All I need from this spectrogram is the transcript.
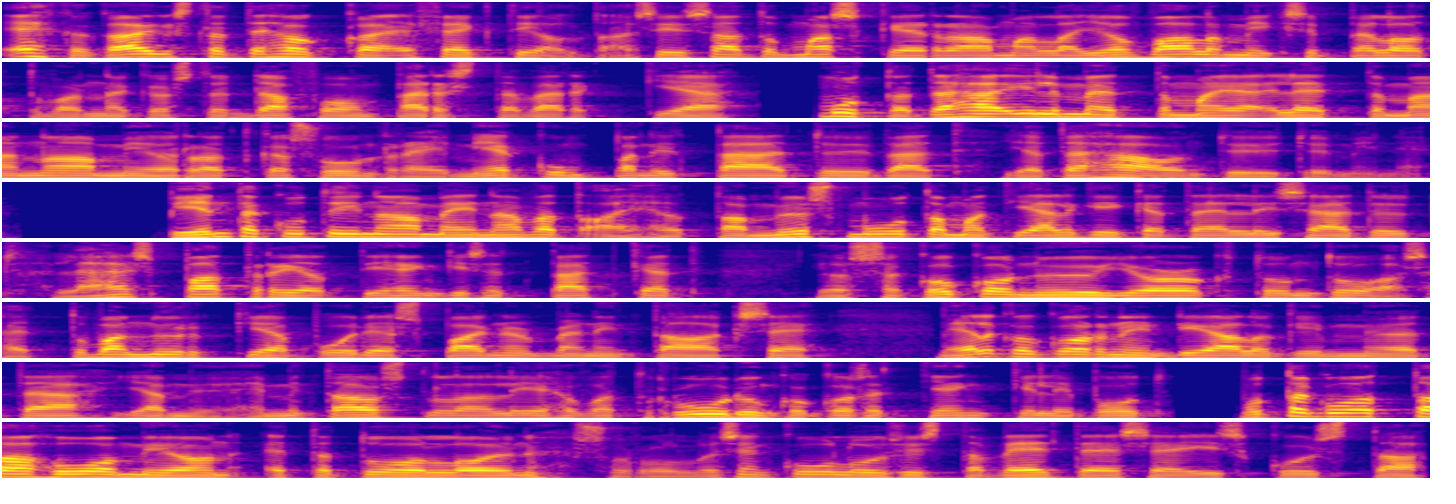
Ehkä kaikista tehokkain efekti oltaisiin saatu maskeeraamalla jo valmiiksi pelottavan näköistä Dafon pärstävärkkiä, mutta tähän ilmeettömään ja elettömään naamioratkaisuun Reimi ja kumppanit päätyivät, ja tähän on tyytyminen. Pientä kutinaa meinaavat aiheuttaa myös muutamat jälkikäteen lisätyt, lähes patriottihenkiset pätkät, jossa koko New York tuntuu asettuvan nyrkkiä puiden Spider-Manin taakse melko kornin dialogin myötä ja myöhemmin taustalla liehuvat ruudunkokoiset jenkkiliput, mutta kun ottaa huomioon, että tuolloin surullisen kuuluisista VTC-iskuista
